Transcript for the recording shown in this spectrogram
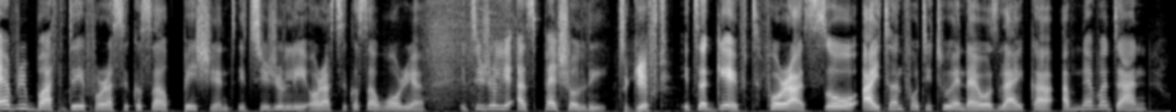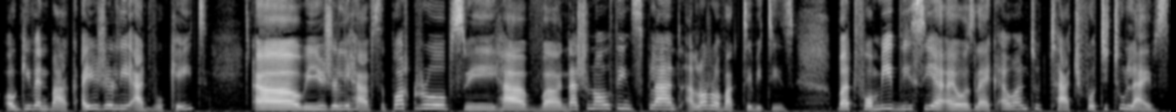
every birthday for a sickle cell patient, it's usually or a sickle cell warrior, it's usually a special day. It's a gift. it's a gift for us. So I turned 42 and I was like, uh, I've never done or given back. I usually advocate. Uh, we usually have support groups, we have uh, national things planned, a lot of activities. But for me this year, I was like, I want to touch 42 lives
